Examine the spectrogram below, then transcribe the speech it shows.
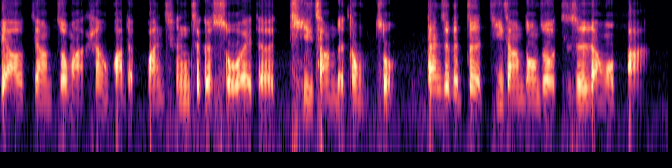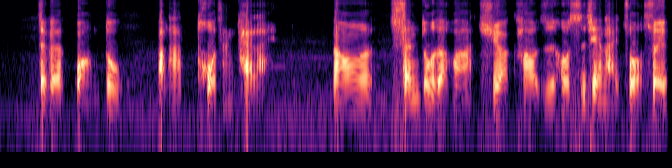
要这样走马看花的完成这个所谓的集章的动作。但这个这集章动作只是让我把这个广度把它拓展开来。然后深度的话，需要靠日后时间来做。所以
